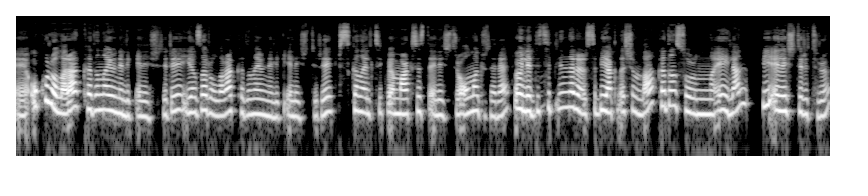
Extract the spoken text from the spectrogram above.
e, okur olarak kadına yönelik eleştiri, yazar olarak kadına yönelik eleştiri, psikanalitik ve marksist eleştiri olmak üzere böyle disiplinler arası bir yaklaşımla kadın sorununa eğilen bir eleştiri türü.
